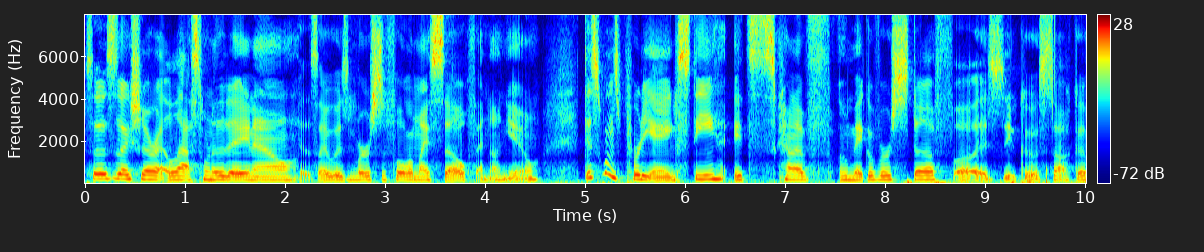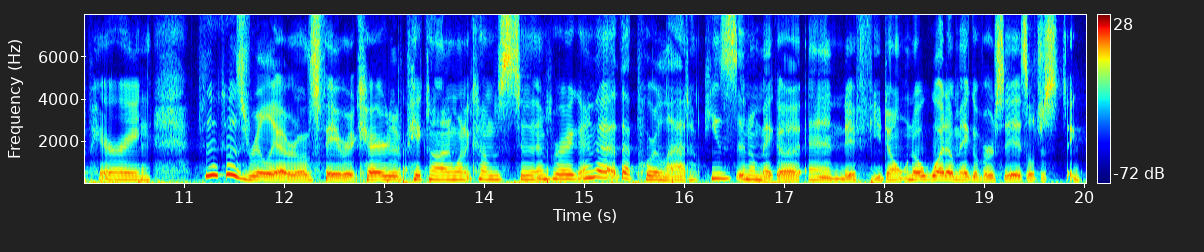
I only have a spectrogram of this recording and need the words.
So this is actually our last one of the day now, because I was merciful on myself and on you. This one's pretty angsty. It's kind of Omegaverse stuff, uh, Zuko Sokka pairing, Zuko's really everyone's favorite character to pick on when it comes to MPreg, and that, that poor lad. He's an Omega, and if you don't know what Omegaverse is, I'll just like,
